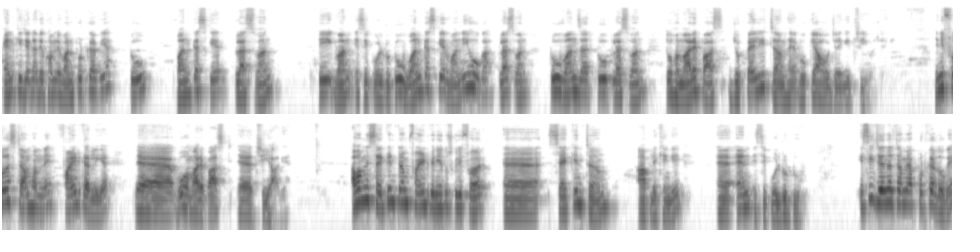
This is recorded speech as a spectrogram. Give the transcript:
एन की जगह देखो हमने वन पुट कर दिया टू वन का square plus one t one is equal to two one का स्केयर वन ही होगा प्लस वन टू वन जर टू प्लस वन तो हमारे पास जो पहली टर्म है, वो क्या हो जाएगी? थ्री हो जाएगी। यानी फ़र्स्ट टर्म हमने फाइंड कर लिया वो हमारे पास थ्री आ गया। अब हमने सेकेंड टर्म फाइंड करी है तो उसके लिए फॉर सेकेंड टर्म आप लिखेंगे n is equal to two इसी जनरल टर्म में आप पुट कर दोगे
